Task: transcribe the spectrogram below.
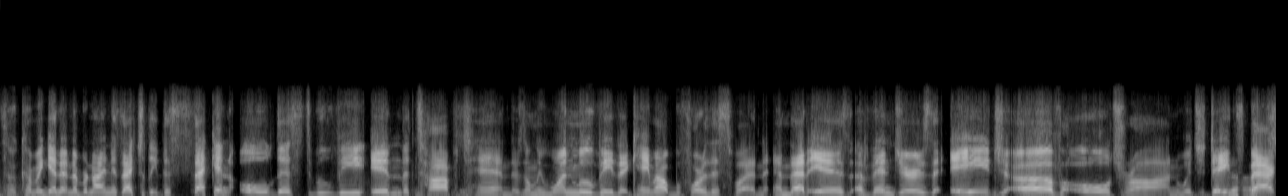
So coming in at number nine is actually the second oldest movie in the top 10. There's only one movie that came out before this one, and that is Avengers Age of Ultron, which dates yes. back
